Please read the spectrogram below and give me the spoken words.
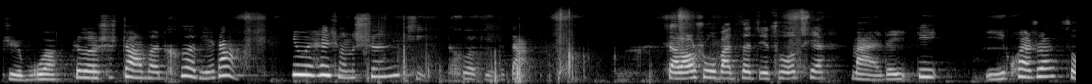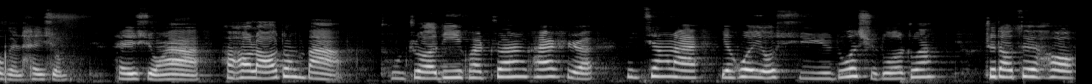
只不过这个是帐篷特别大，因为黑熊的身体特别的大。小老鼠把自己从前买的第一块砖送给了黑熊。黑熊啊，好好劳动吧！从这第一块砖开始，你将来也会有许多许多砖，直到最后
